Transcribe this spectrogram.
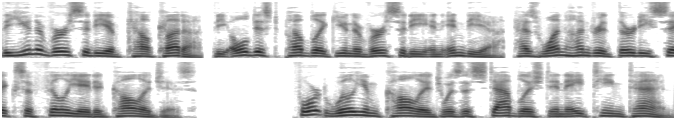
The University of Calcutta, the oldest public university in India, has 136 affiliated colleges. Fort William College was established in 1810.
